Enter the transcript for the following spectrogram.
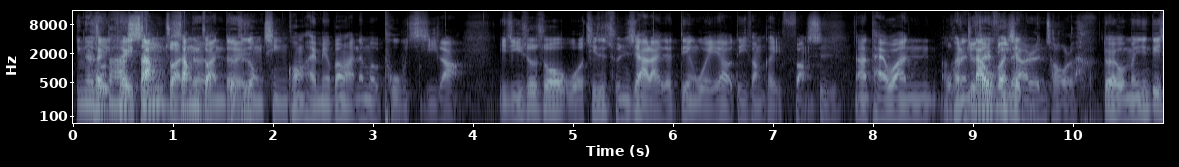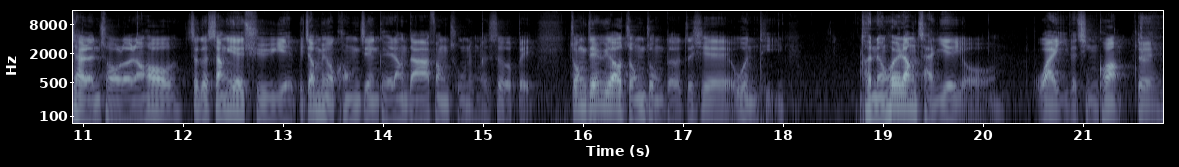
应该说它可以商转商转的这种情况，还没有办法那么普及啦。以及就是说我其实存下来的电，我也要有地方可以放。是那台湾可能大部分的人稠了，对我们已经地下人稠了，然后这个商业区也比较没有空间可以让大家放储能的设备。中间遇到种种的这些问题，可能会让产业有外移的情况。对，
